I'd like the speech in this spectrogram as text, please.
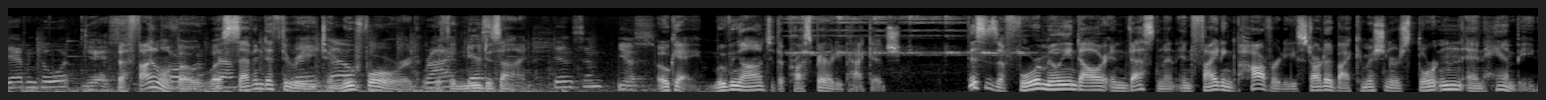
Davenport, Yes. The final vote was 7 to 3 to move forward with the new yes. design. Denson, Yes. Okay, moving on to the prosperity package. This is a $4 million investment in fighting poverty started by Commissioners Thornton and Hamby.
